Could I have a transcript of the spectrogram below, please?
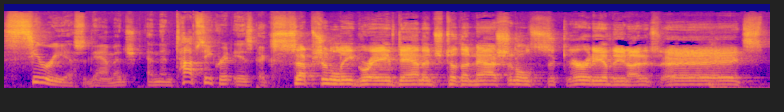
serious damage, and then top secret is exceptionally grave damage to the national security of the United States.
